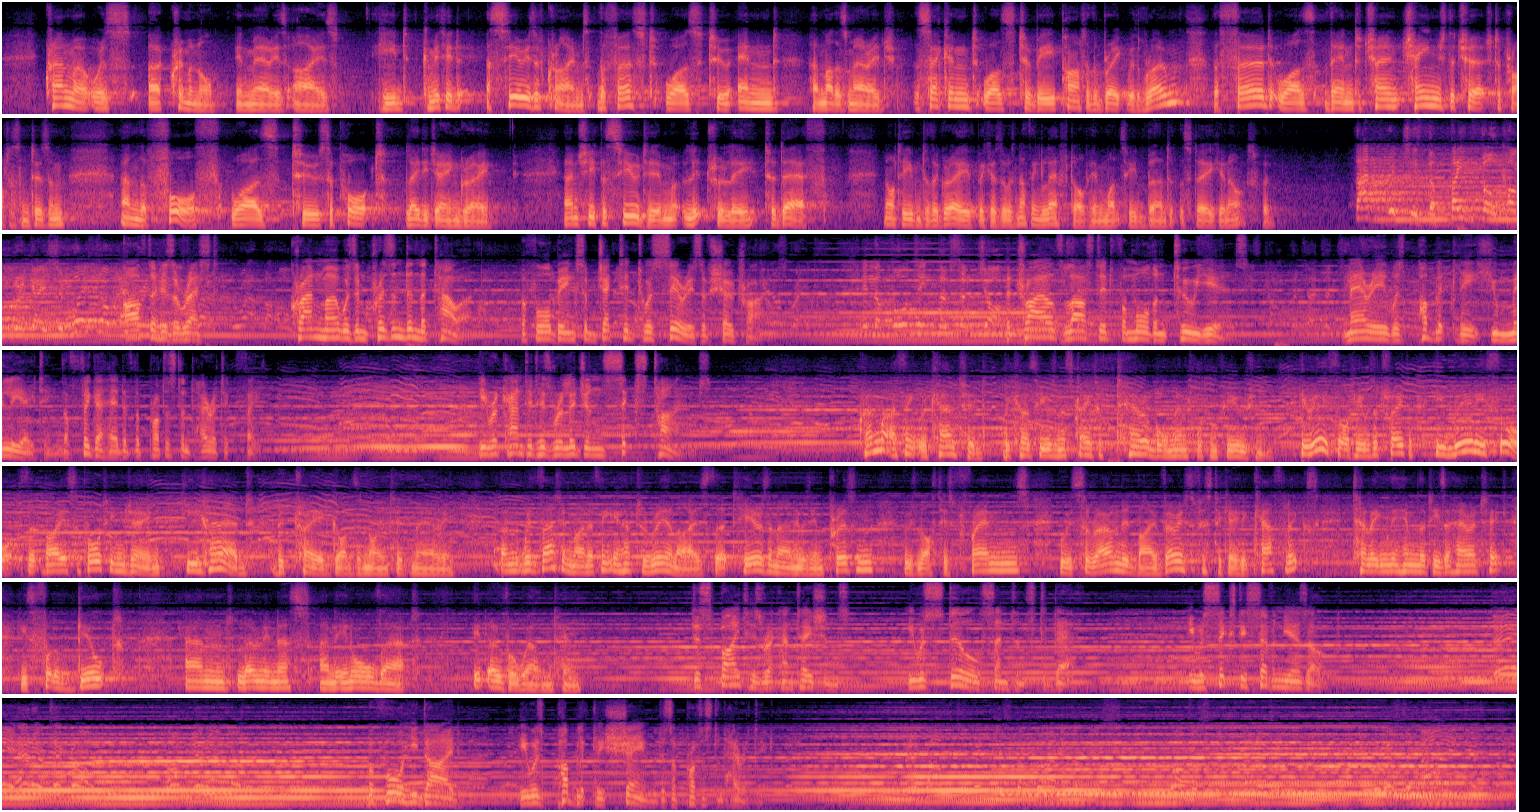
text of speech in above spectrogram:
Cranmer was a criminal in Mary's eyes. He'd committed a series of crimes. The first was to end her mother's marriage. The second was to be part of the break with Rome. The third was then to ch- change the church to Protestantism. And the fourth was to support Lady Jane Grey. And she pursued him literally to death, not even to the grave, because there was nothing left of him once he'd burnt at the stake in Oxford. That which is the faithful congregation. After his arrest, Cranmer was imprisoned in the Tower before being subjected to a series of show trials. In the 14th of St. John. The trials lasted for more than two years. Mary was publicly humiliating the figurehead of the Protestant heretic faith. He recanted his religion six times. Cranmer, I think, recanted because he was in a state of terrible mental confusion. He really thought he was a traitor. He really thought that by supporting Jane, he had betrayed God's anointed Mary. And with that in mind, I think you have to realize that here is a man who's in prison, who's lost his friends, who is surrounded by very sophisticated Catholics telling him that he's a heretic. He's full of guilt and loneliness, and in all that, it overwhelmed him. Despite his recantations, he was still sentenced to death. He was 67 years old. Before he died, he was publicly shamed as a Protestant heretic.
